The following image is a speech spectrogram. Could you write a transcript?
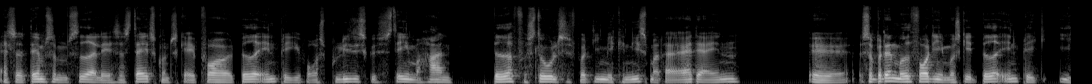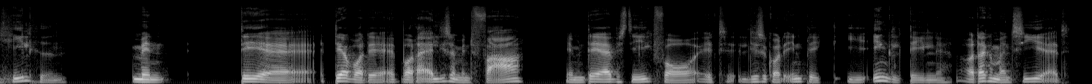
Altså dem, som sidder og læser statskundskab, får et bedre indblik i vores politiske system og har en bedre forståelse for de mekanismer, der er derinde. Øh, så på den måde får de måske et bedre indblik i helheden. Men det er der, hvor, det er, hvor der er ligesom en fare, jamen det er, hvis de ikke får et lige så godt indblik i enkeltdelene. Og der kan man sige, at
